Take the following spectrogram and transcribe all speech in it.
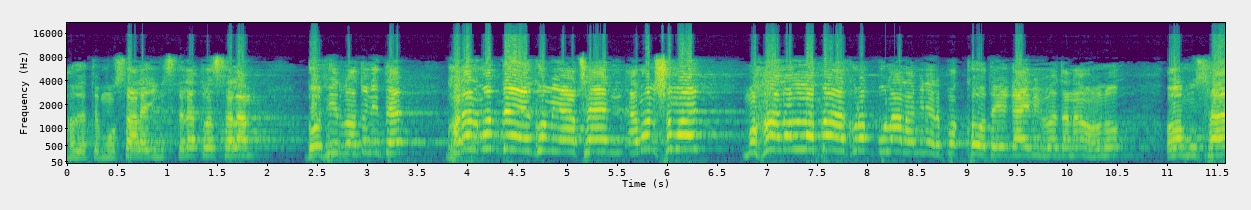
হজরত মুসা আলাইহিসসালাম গভীর রজনীতে ঘরের মধ্যে ঘুমিয়ে আছেন। এমন সময় মহান আল্লাহ পাক রব্বুল আলামিনের পক্ষ থেকে ভাবে জানা হলো। ও মুসা,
